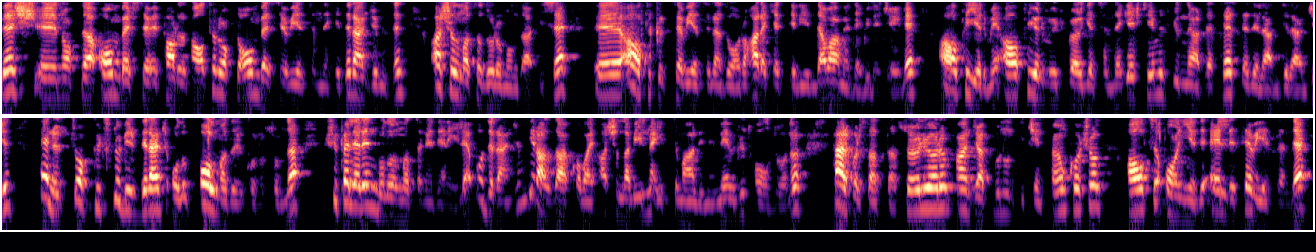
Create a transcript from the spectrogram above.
5.15 pardon 6.15 seviyesindeki direncimizin aşılması durumunda ise 6.40 seviyesine doğru hareketliliğin devam edebileceğini 6.20 6.23 bölgesinde geçtiğimiz günlerde test edilen direncin henüz çok güçlü bir direnç olup olmadığı konusunda şüphelerin bulunması nedeniyle bu direncin biraz daha kolay aşılabilme ihtimalinin mevcut olduğunu her fırsatta söylüyorum. Ancak bunun için ön koşul 6.17.50 seviyesinde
